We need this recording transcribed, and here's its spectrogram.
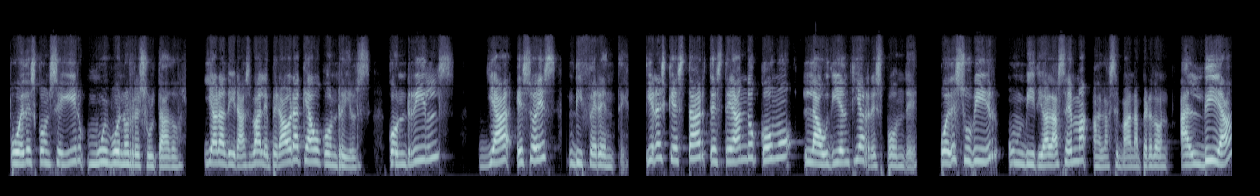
puedes conseguir muy buenos resultados. Y ahora dirás, vale, pero ahora ¿qué hago con Reels? Con Reels ya eso es diferente. Tienes que estar testeando cómo la audiencia responde puedes subir un vídeo a la semana, a la semana, perdón, al día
